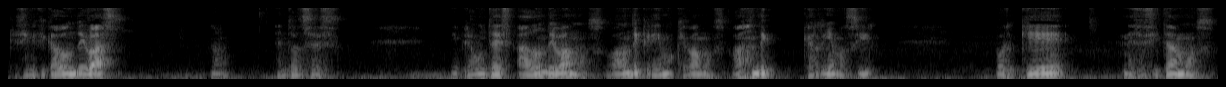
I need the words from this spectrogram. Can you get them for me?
Que significa ¿dónde vas? ¿No? Entonces, mi pregunta es, ¿a dónde vamos? ¿O a dónde creemos que vamos? ¿A dónde querríamos ir? ¿Por qué necesitamos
